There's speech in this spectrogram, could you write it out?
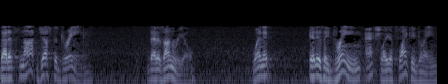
that it's not just a dream that is unreal. When it it is a dream, actually it's like a dream,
